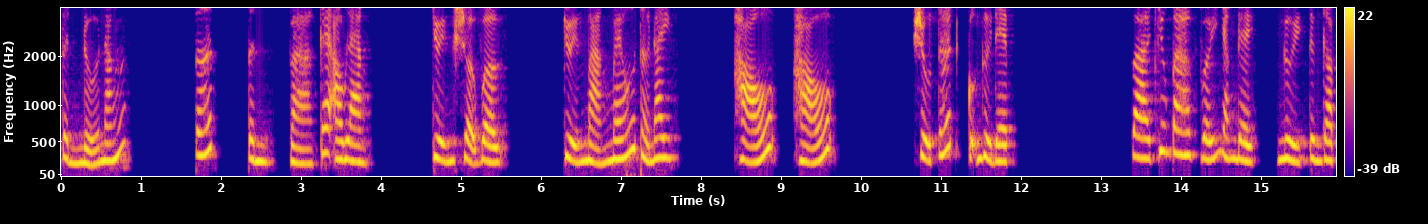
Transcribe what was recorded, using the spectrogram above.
tình nửa nắng. Tết, tình và cái ao làng. Chuyện sợ vợ, chuyện mạng méo thời nay. Hảo, hảo. Sự Tết của người đẹp. Và chương 3 với nhan đề Người từng gặp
